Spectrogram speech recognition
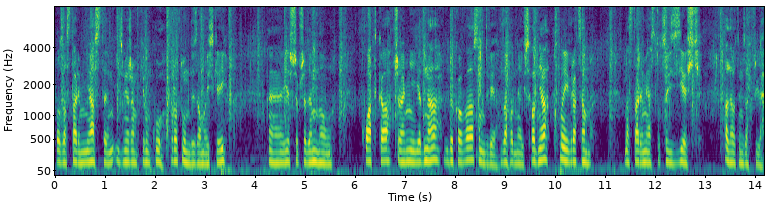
poza Starym Miastem i zmierzam w kierunku Rotundy Zamojskiej. E, Jeszcze przede mną kładka, przynajmniej jedna widokowa, są dwie, zachodnia i wschodnia. No i wracam na Stare Miasto coś zjeść, ale o tym za chwilę.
